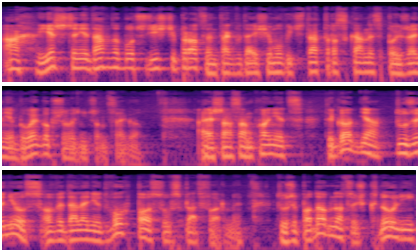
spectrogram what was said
Ach, jeszcze niedawno było 30%, tak wydaje się mówić ta troskane spojrzenie byłego przewodniczącego. A jeszcze na sam koniec tygodnia duży news o wydaleniu dwóch posłów z Platformy, którzy podobno coś knuli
